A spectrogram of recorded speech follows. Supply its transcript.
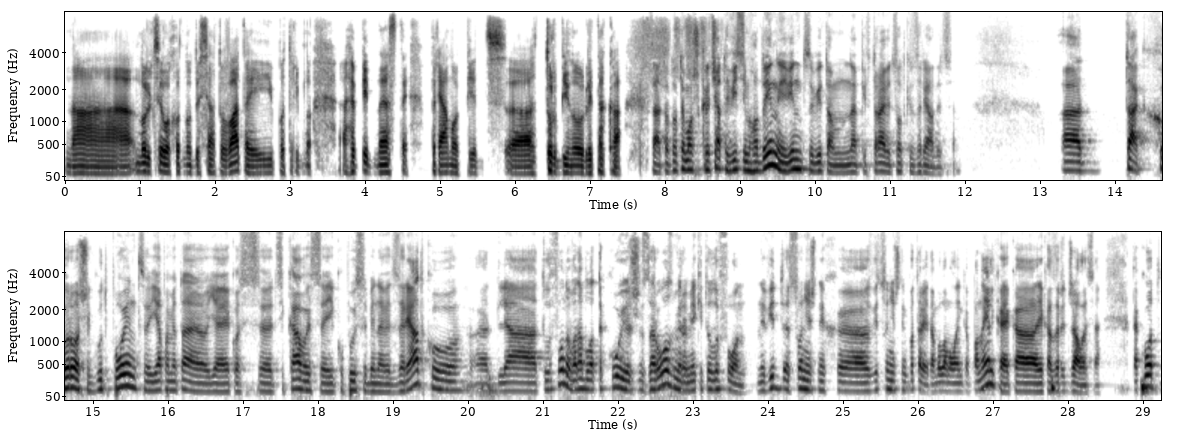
на 0,1 Вт, і її потрібно е, піднести прямо під е, турбіну літака. Так, тобто ти можеш кричати 8 годин, і він собі там на 1,5% зарядиться. Так, хороший point. Я пам'ятаю, я якось е, цікавився і купив собі навіть зарядку е, для телефону. Вона була такою ж за розміром, як і телефон, від сонячних е, від сонячних батарей. Там була маленька панелька, яка яка заряджалася. Так, от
